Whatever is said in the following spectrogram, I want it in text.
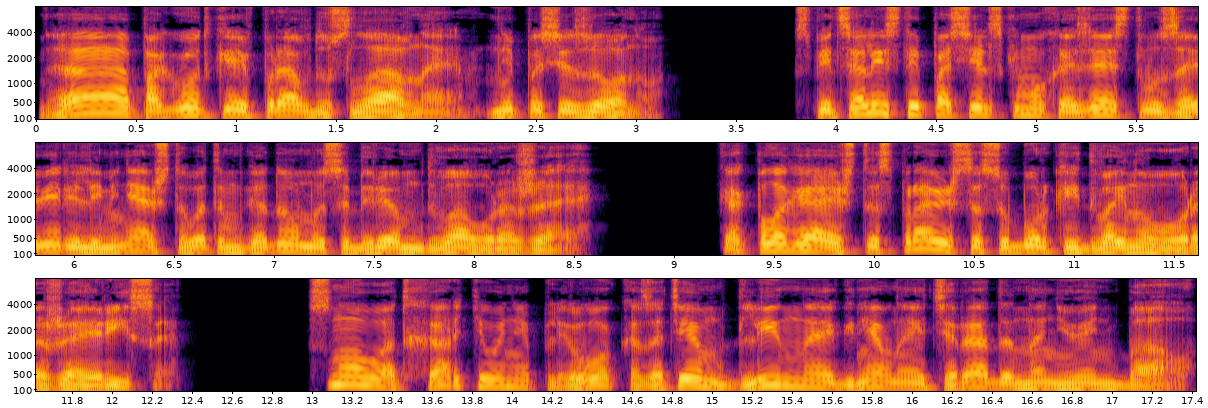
«Да, погодка и вправду славная, не по сезону. Специалисты по сельскому хозяйству заверили меня, что в этом году мы соберем два урожая. Как полагаешь, ты справишься с уборкой двойного урожая риса? Снова отхаркивание, плевок, а затем длинная гневная тирада на Нюэньбао,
